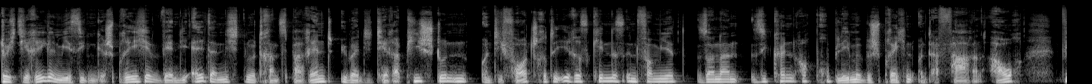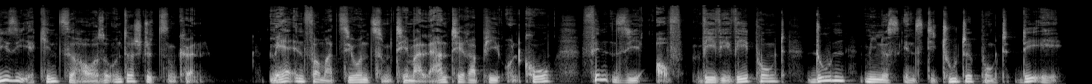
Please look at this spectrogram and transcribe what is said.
Durch die regelmäßigen Gespräche werden die Eltern nicht nur transparent über die Therapiestunden und die Fortschritte ihres Kindes informiert, sondern sie können auch Probleme besprechen und erfahren auch, wie sie ihr Kind zu Hause unterstützen können. Mehr Informationen zum Thema Lerntherapie und Co. finden Sie auf www.duden-institute.de.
